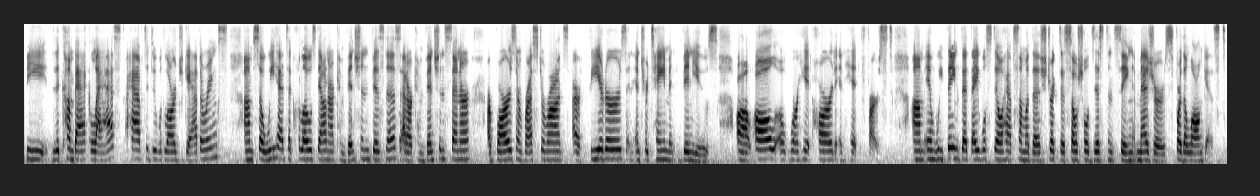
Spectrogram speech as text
be to come back last have to do with large gatherings. Um, so we had to close down our convention business at our convention center our bars and restaurants, our theaters and entertainment venues, uh, all uh, were hit hard and hit first. Um, and we think that they will still have some of the strictest social distancing measures for the longest.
